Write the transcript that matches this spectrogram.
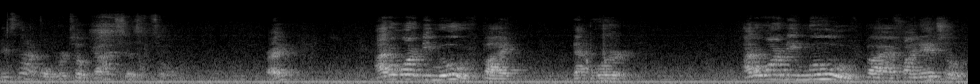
It's not over until God says it's over. Right? I don't want to be moved by that word. I don't want to be moved by a financial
